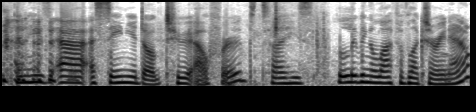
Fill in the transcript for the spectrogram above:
and he's uh, a senior dog too, Alfred. So he's living a life of luxury now.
